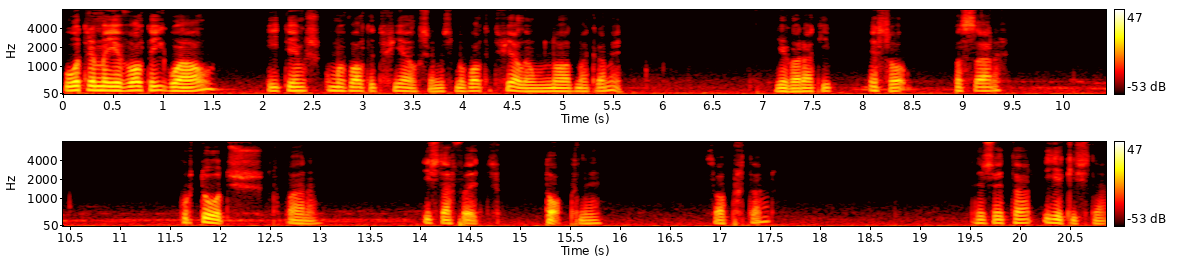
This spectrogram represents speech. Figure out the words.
outra meia volta igual e temos uma volta de fiel, chama-se uma volta de fiel, é um nó de macramé. E agora aqui é só passar por todos. Repara, isto está feito top, né? Só apertar, ajeitar e aqui está.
